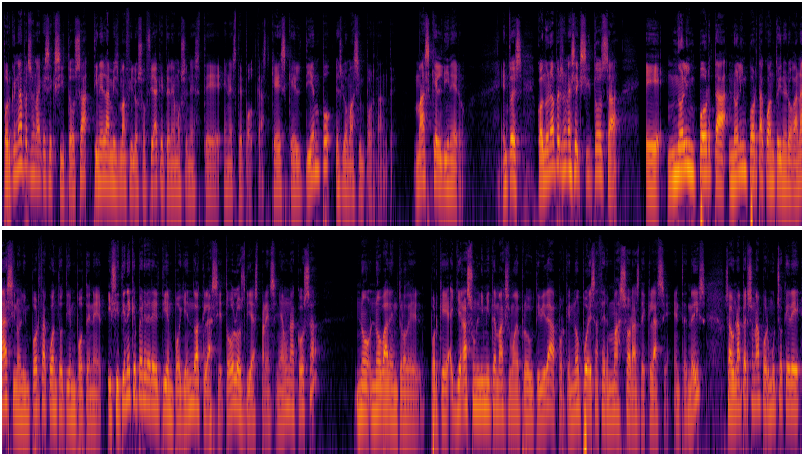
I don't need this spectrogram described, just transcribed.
Porque una persona que es exitosa tiene la misma filosofía que tenemos en este, en este podcast, que es que el tiempo es lo más importante más que el dinero. Entonces, cuando una persona es exitosa, eh, no, le importa, no le importa cuánto dinero ganar, sino le importa cuánto tiempo tener. Y si tiene que perder el tiempo yendo a clase todos los días para enseñar una cosa, no, no va dentro de él, porque llegas a un límite máximo de productividad, porque no puedes hacer más horas de clase, ¿entendéis? O sea, una persona por mucho que dé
